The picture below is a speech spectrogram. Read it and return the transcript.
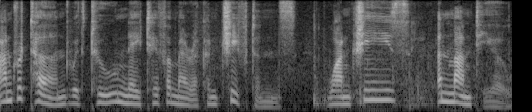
and returned with two Native American chieftains, Wanchese and Manteo.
